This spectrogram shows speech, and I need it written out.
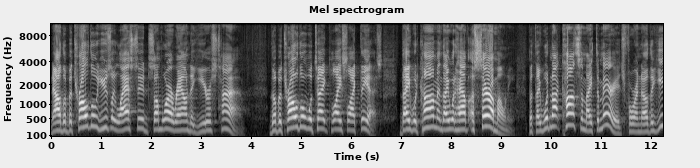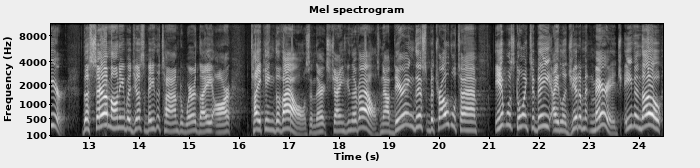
Now, the betrothal usually lasted somewhere around a year's time. The betrothal would take place like this they would come and they would have a ceremony, but they would not consummate the marriage for another year. The ceremony would just be the time to where they are taking the vows and they're exchanging their vows. Now, during this betrothal time, it was going to be a legitimate marriage, even though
